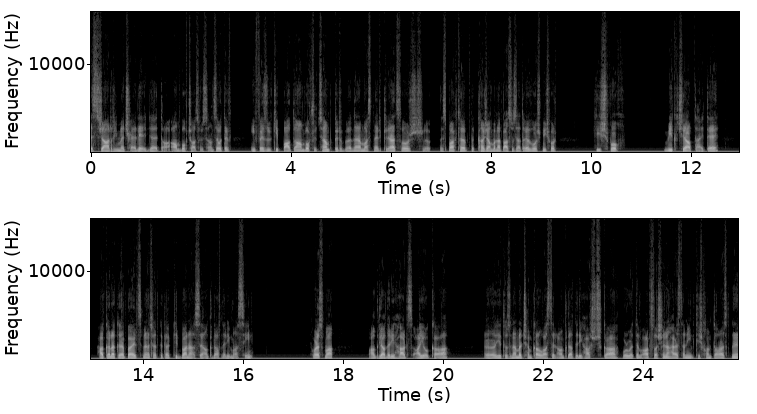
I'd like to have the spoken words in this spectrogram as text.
այս ժանրի մեջ է էլի դա ամբողջ ասոցիացիան է որտեղ ին Facebook-ի պատը ամբողջությամբ նրա մասներ գրած որ այս մարդը պետք է ժամանակ ասոցիատիվ ոչ մի ինչ որ հիշվող միտք չի արտահայտե, հակառակը, բայց մի շատ հետաքրքիր բան ասե անկլավների մասին, որ ասում է անկլավների հարց այո կա, եթե էլ չեմ կարող ասել անկլավների հարց չկա, որովհետև Արցախը Հայաստանի ինքնիշխան տարածքն է,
